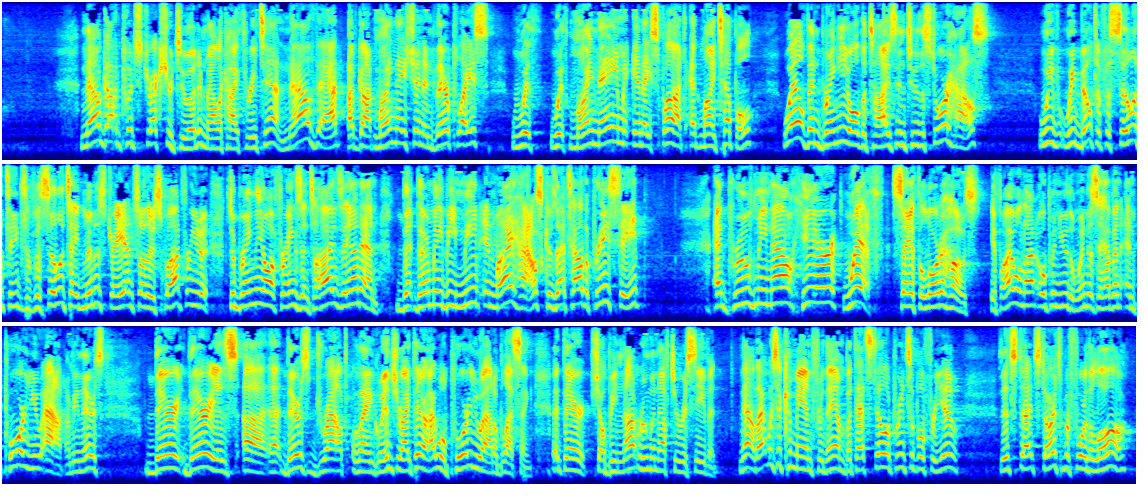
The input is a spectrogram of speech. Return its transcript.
Now God puts structure to it in Malachi 3:10. Now that I've got my nation in their place with, with my name in a spot at my temple, well, then bring ye all the tithes into the storehouse. We've, we built a facility to facilitate ministry, and so there's a spot for you to, to bring the offerings and tithes in, and that there may be meat in my house, because that's how the priests eat. And prove me now herewith saith the Lord of hosts, if I will not open you the windows of heaven and pour you out. I mean, there's, there, there is, uh, uh, there's drought language right there. I will pour you out a blessing. There shall be not room enough to receive it. Now, that was a command for them, but that's still a principle for you. It starts before the law.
